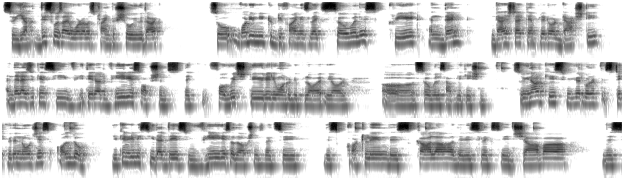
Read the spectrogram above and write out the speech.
So yeah, this was I what I was trying to show you that. So what you need to define is like serverless create and then dash that template or dash t and then as you can see there are various options like for which do you really want to deploy your uh, serverless application. So in our case we are going to stick with the node.js although you can really see that there's various other options. Let's say there's kotlin there's scala there is like say java there's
